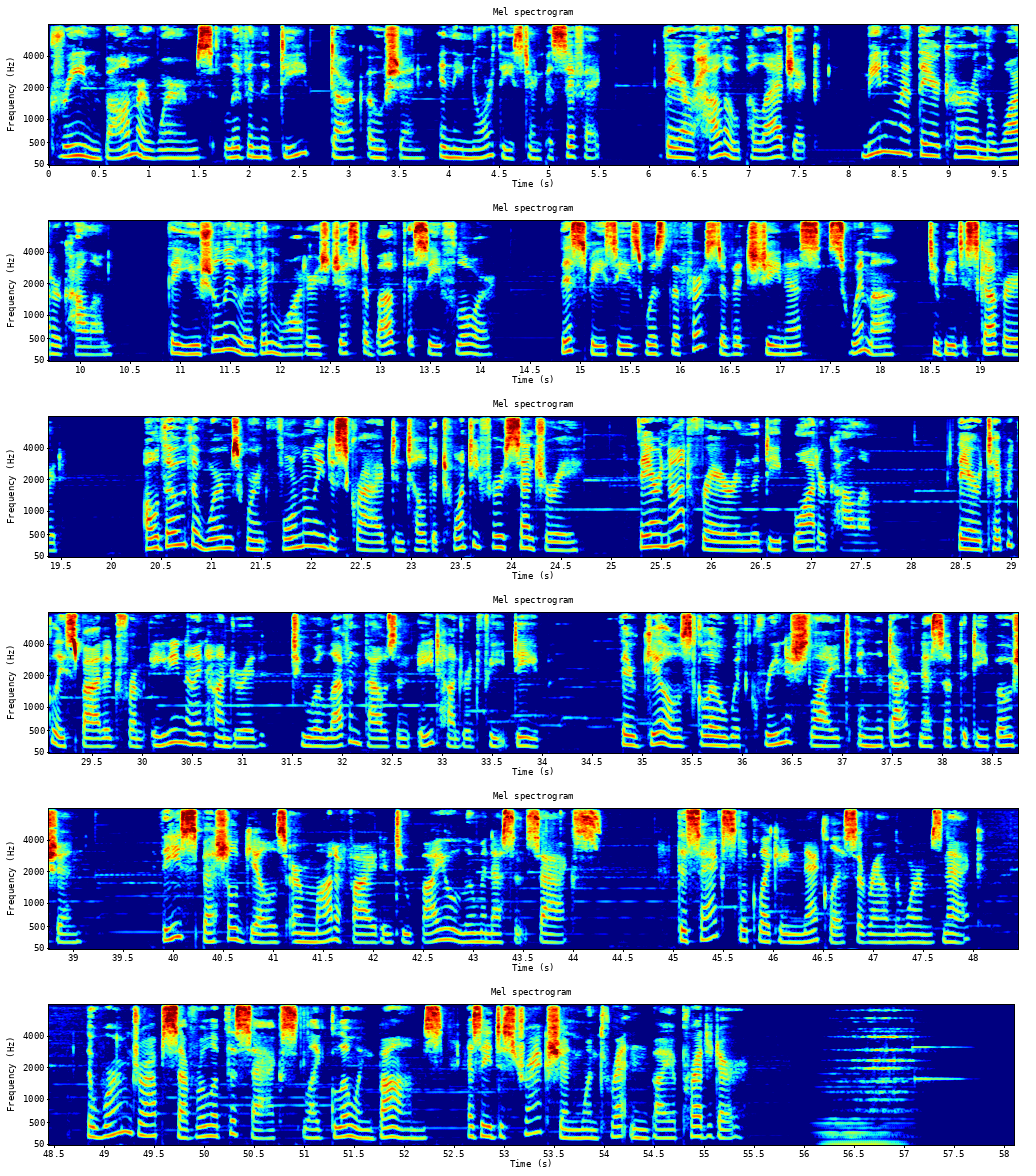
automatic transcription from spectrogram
Green bomber worms live in the deep, dark ocean in the northeastern Pacific. They are holopelagic, meaning that they occur in the water column. They usually live in waters just above the sea floor. This species was the first of its genus, Swima, to be discovered. Although the worms weren't formally described until the 21st century, they are not rare in the deep water column. They are typically spotted from 8,900 to 11,800 feet deep. Their gills glow with greenish light in the darkness of the deep ocean. These special gills are modified into bioluminescent sacs. The sacs look like a necklace around the worm's neck. The worm drops several of the sacs like glowing bombs as a distraction when threatened by a predator.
